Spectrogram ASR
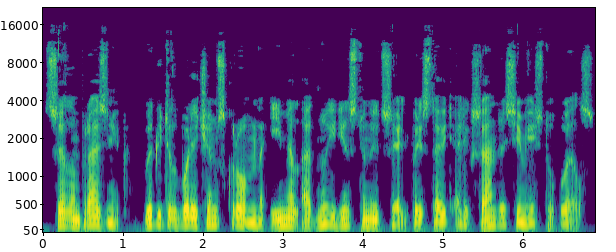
В целом праздник выглядел более чем скромно и имел одну единственную цель – представить Александра семейству Уэллс.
